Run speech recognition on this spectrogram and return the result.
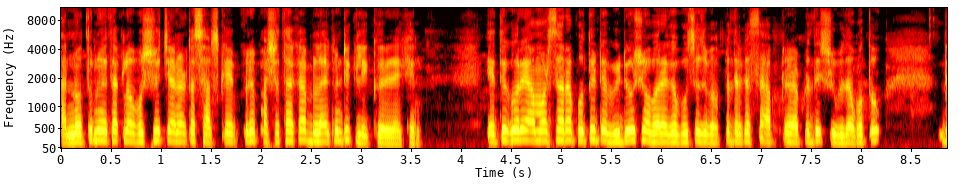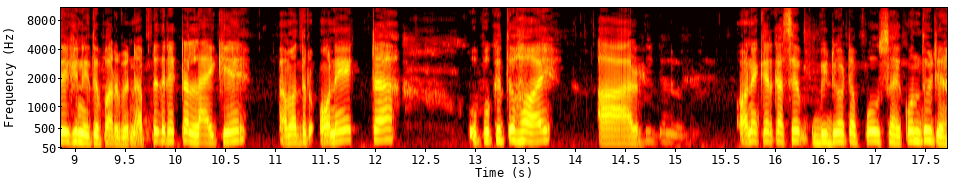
আর নতুন হয়ে থাকলে অবশ্যই চ্যানেলটা সাবস্ক্রাইব করে পাশে থাকা বেলাইকনটি ক্লিক করে রাখেন। এতে করে আমার সারা প্রতিটা ভিডিও সবার আগে পৌঁছে যাবে আপনাদের কাছে আপনারা আপনাদের সুবিধা মতো দেখে নিতে পারবেন। আপনাদের একটা লাইকে আমাদের অনেকটা উপকৃত হয় আর অনেকের কাছে ভিডিওটা পৌঁছায়। কোন দুইটা?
